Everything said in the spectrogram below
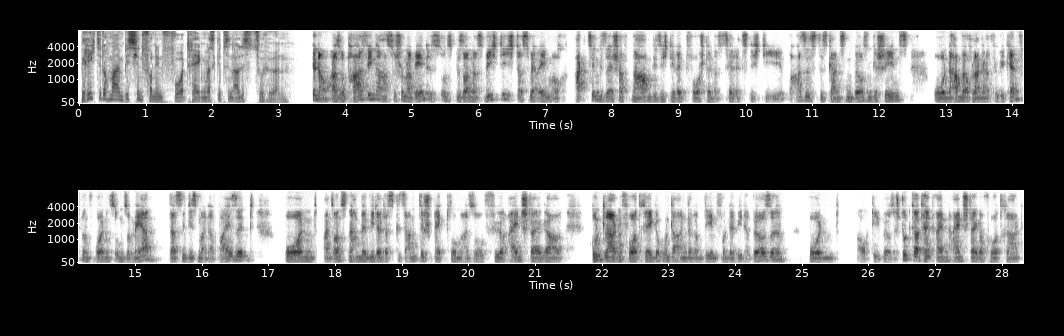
berichte doch mal ein bisschen von den Vorträgen. Was gibt's denn alles zu hören? Genau, also Palfinger hast du schon erwähnt, ist uns besonders wichtig, dass wir eben auch Aktiengesellschaften haben, die sich direkt vorstellen. Das ist ja letztlich die Basis des ganzen Börsengeschehens. Und da haben wir auch lange dafür gekämpft und freuen uns umso mehr, dass sie diesmal dabei sind. Und ansonsten haben wir wieder das gesamte Spektrum, also für Einsteiger Grundlagenvorträge, unter anderem den von der Wiener Börse und auch die Börse Stuttgart hält einen Einsteigervortrag.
